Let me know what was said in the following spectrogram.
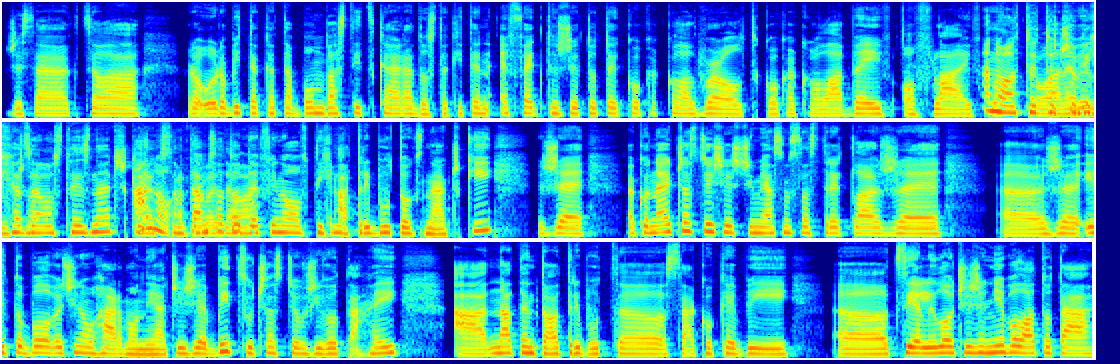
že sa chcela ro- robiť taká tá bombastická radosť, taký ten efekt, že toto je Coca-Cola World, Coca-Cola Wave of Life. Áno, to je to, čo vychádzalo čo. z tej značky. Áno, a tam povedala. sa to definovalo v tých no. atribútoch značky, že ako najčastejšie, s čím ja som sa stretla, že uh, že je to bolo väčšinou harmonia, čiže byť súčasťou života, hej? A na tento atribút uh, sa ako keby uh, cielilo, čiže nebola to tá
